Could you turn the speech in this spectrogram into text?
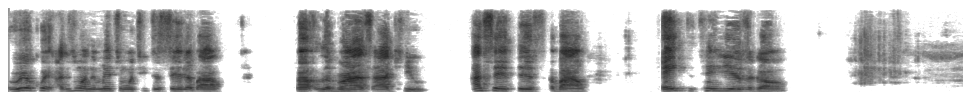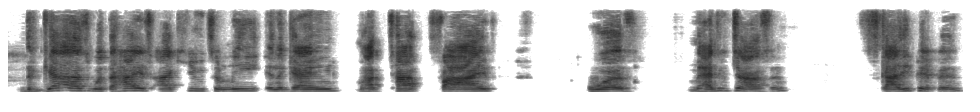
real quick, I just wanted to mention what you just said about uh, LeBron's IQ. I said this about eight to ten years ago. The guys with the highest IQ to me in the game, my top five, was Magic Johnson, Scottie Pippen,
